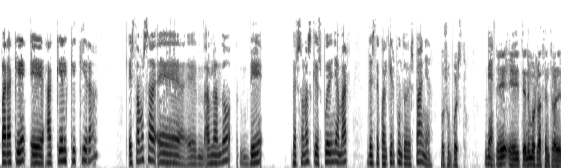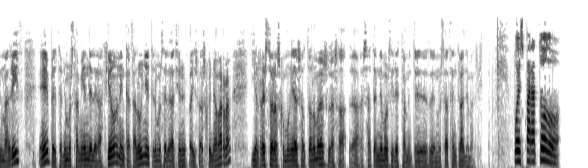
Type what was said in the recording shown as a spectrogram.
para que eh, aquel que quiera, estamos eh, hablando de personas que os pueden llamar desde cualquier punto de España. Por supuesto. Bien. Eh, eh, tenemos la central en Madrid, eh, pero tenemos también delegación en Cataluña y tenemos delegación en el País Vasco y Navarra y el resto de las comunidades autónomas las, atendemos directamente desde nuestra central de Madrid. Pues para todo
